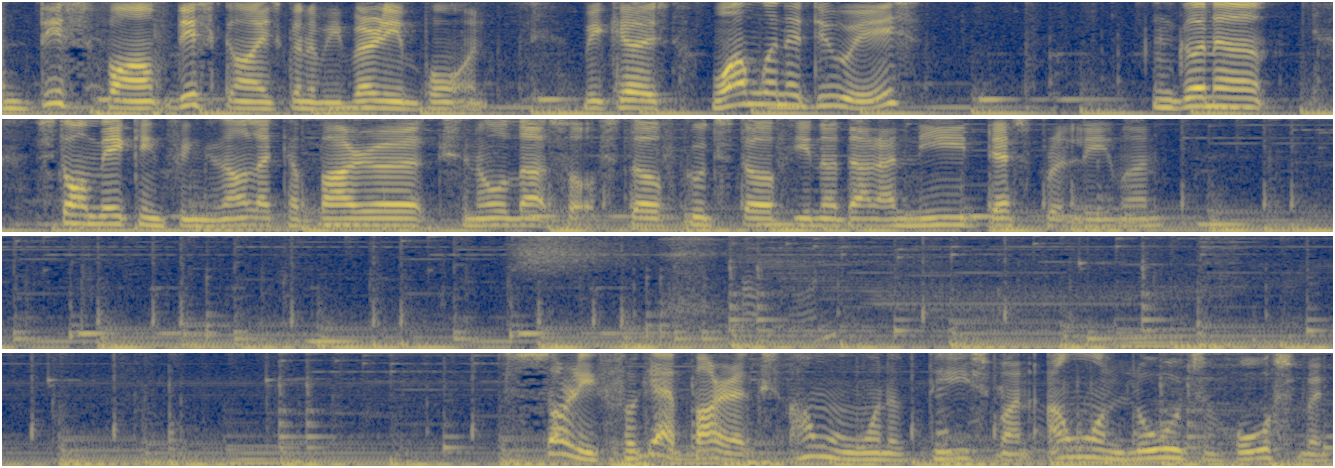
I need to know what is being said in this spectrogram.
and this farm this guy is going to be very important because what I'm going to do is I'm going to start making things now like a barracks and all that sort of stuff good stuff you know that I need desperately man Sorry, forget barracks. I want one of these, man. I want loads of horsemen.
